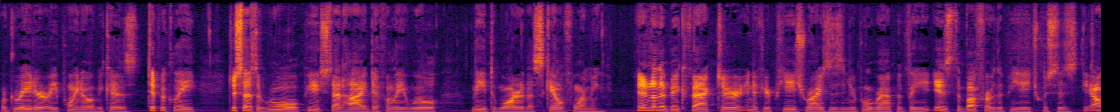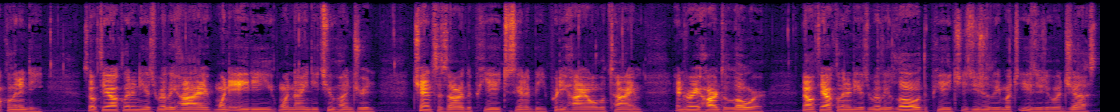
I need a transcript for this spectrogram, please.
or greater or 8.0, because typically, just as a rule, pH that high definitely will lead to water that's scale forming. And another big factor in if your pH rises in your pool rapidly is the buffer of the pH, which is the alkalinity. So if the alkalinity is really high, 180, 190, 200, chances are the pH is going to be pretty high all the time and very hard to lower. Now, if the alkalinity is really low, the pH is usually much easier to adjust.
